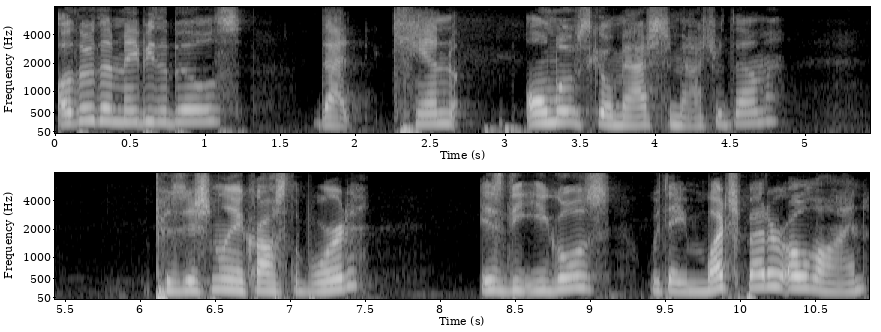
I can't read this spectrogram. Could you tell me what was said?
other than maybe the Bills, that can almost go match to match with them, positionally across the board, is the Eagles with a much better O line,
